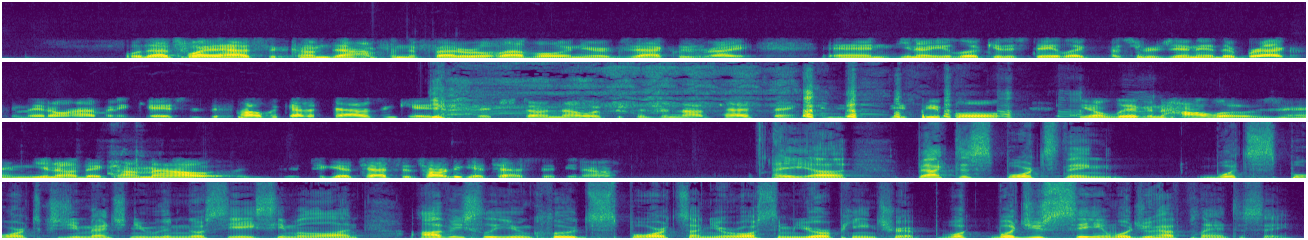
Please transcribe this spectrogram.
Well, that's why it has to come down from the federal level, and you're exactly right. And you know, you look at a state like West Virginia, they're bragging they don't have any cases. They probably got a thousand cases. Yeah. They just don't know it because they're not testing. And these people you know, live in hollows and, you know, they come out to get tested. It's hard to get tested, you know? Hey, uh, back to sports thing. What sports? Because you mentioned you were going to go see AC Milan. Obviously, you include sports on your awesome European trip. What what'd you see and what'd you have planned to see?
